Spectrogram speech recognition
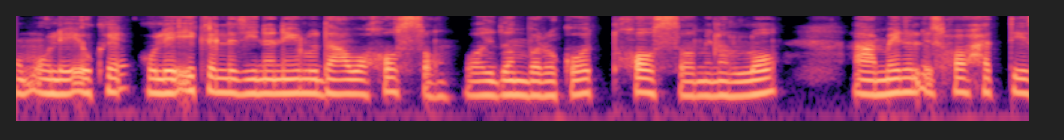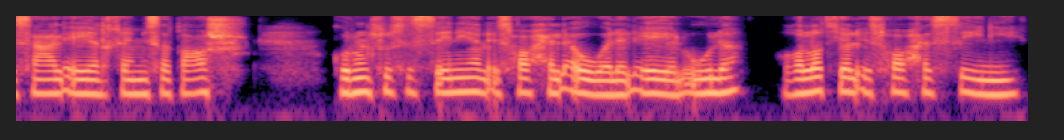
هم أولئك, أولئك الذين نالوا دعوة خاصة وأيضا بركات خاصة من الله. أعمال الإصحاح التاسع الآية الخامسة عشر. كورنثوس الثانية الإصحاح الأول الآية الأولى. غلطيا الإصحاح الثاني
